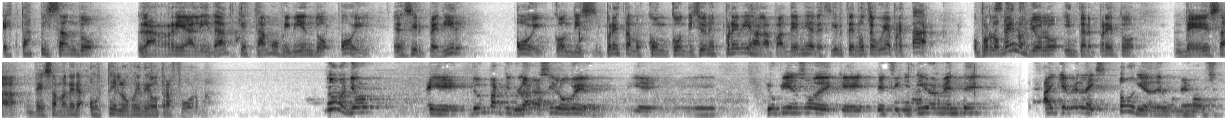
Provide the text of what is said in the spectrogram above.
estás pisando la realidad que estamos viviendo hoy. Es decir, pedir hoy préstamos con condiciones previas a la pandemia, decirte no te voy a prestar. O por lo menos yo lo interpreto de esa, de esa manera. ¿O usted lo ve de otra forma? No, yo, eh, yo en particular así lo veo. Eh, eh, yo pienso de que definitivamente hay que ver la historia de los negocios.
